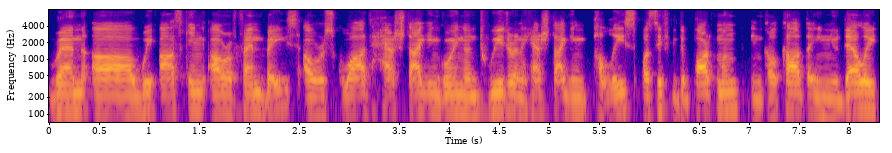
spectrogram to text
When uh, we asking our fan base our squad hashtagging going on twitter and hashtagging police Pacific department in kolkata in new delhi.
